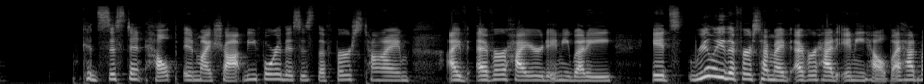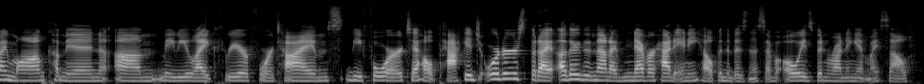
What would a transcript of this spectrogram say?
consistent help in my shop before. This is the first time I've ever hired anybody. It's really the first time I've ever had any help. I had my mom come in um, maybe like three or four times before to help package orders, but I other than that, I've never had any help in the business. I've always been running it myself.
